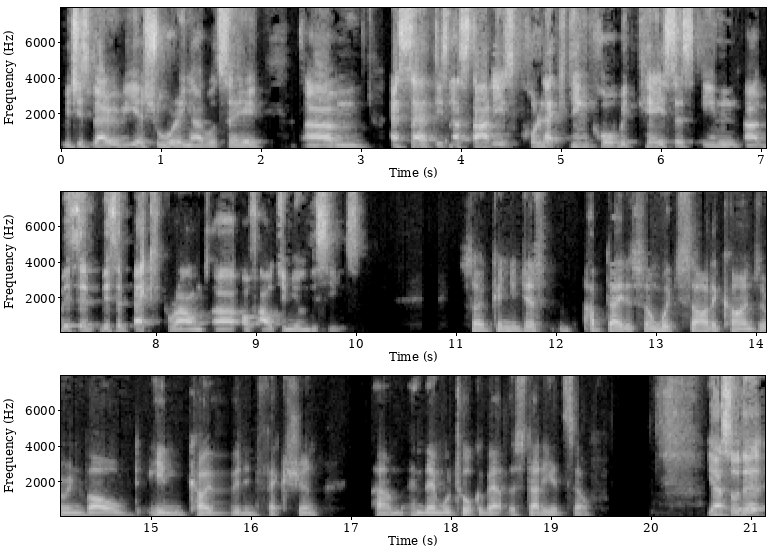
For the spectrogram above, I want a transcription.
which is very reassuring, I would say. Um, as said, these are studies collecting COVID cases in uh, with a with a background uh, of autoimmune disease. So, can you just update us on which cytokines are involved in COVID infection, um, and then we'll talk about the study itself. Yeah. So the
